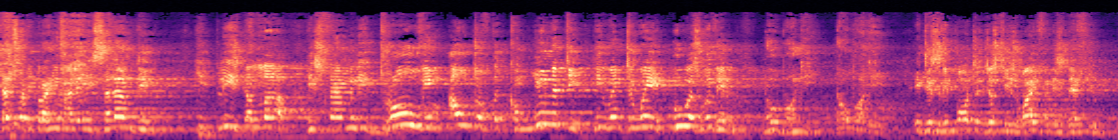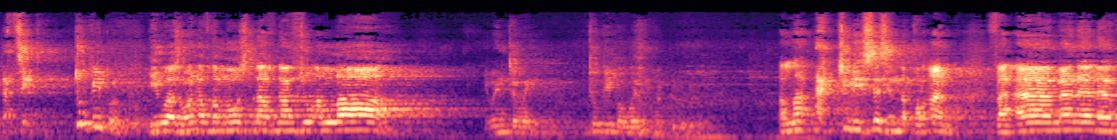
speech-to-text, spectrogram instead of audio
That's what Ibrahim alayhi salam did. He pleased Allah. His family drove him out of the community. He went away. Who was with him? Nobody. Nobody. It is reported just his wife and his nephew. That's it. Two people. He was one of the most loved unto Allah. He went away. Two people with him. Allah actually says in the Quran, فآمن له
